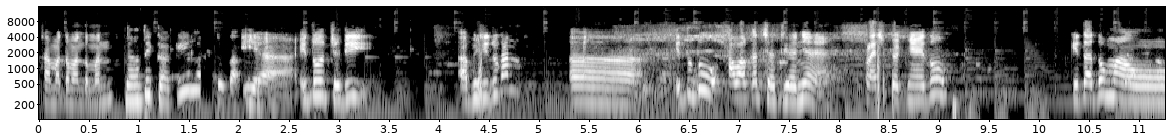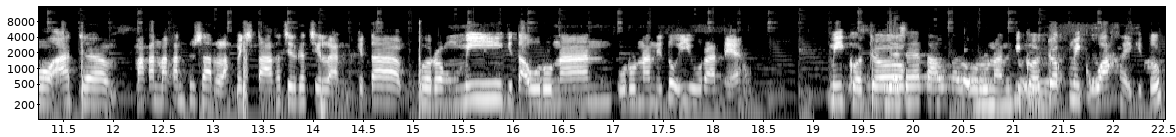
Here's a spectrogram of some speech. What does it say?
sama teman-teman. Yang tiga kilo itu kak? Iya, itu jadi habis itu kan eh itu tuh awal kejadiannya ya. Flashbacknya itu kita tuh mau ada makan-makan besar lah, pesta kecil-kecilan. Kita borong mie, kita urunan, urunan itu iuran ya. Mie ya godok, saya tahu kalau urunan mie godok, mie kuah kayak gitu.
